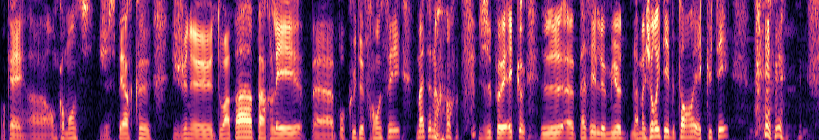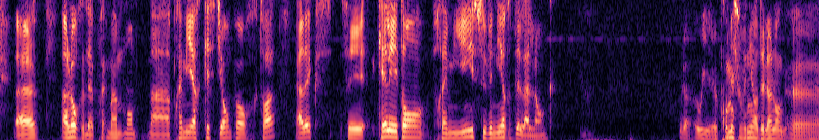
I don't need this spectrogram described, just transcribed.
Ok, euh, on commence. J'espère que je ne dois pas parler euh, beaucoup de français. Maintenant, je peux le- euh, passer le mieux, la majorité du temps écouter. Euh, alors, ma première question pour toi, Alex, c'est quel est ton premier souvenir de la langue? Oui, le premier souvenir de la langue. Euh,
